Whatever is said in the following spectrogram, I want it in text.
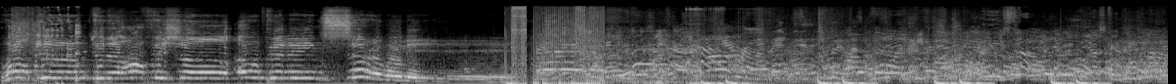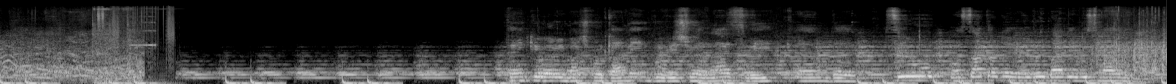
Welcome to the official opening ceremony. Thank you very much for coming. We wish you a nice week and uh, see you on Saturday. Everybody be smiling.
